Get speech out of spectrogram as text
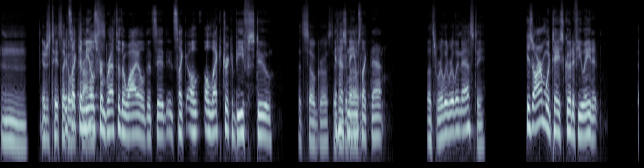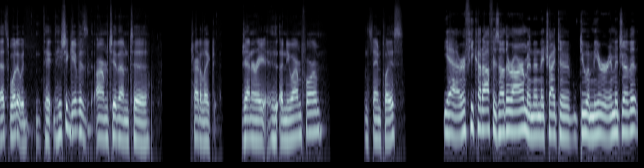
Mm. It just tastes like it's like the meals from Breath of the Wild. It's it, it's like el- electric beef stew. That's so gross. It has names like that. That's really really nasty. His arm would taste good if you ate it. That's what it would. ta he should give his arm to them to try to like generate a new arm for him in the same place. Yeah, or if he cut off his other arm and then they tried to do a mirror image of it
